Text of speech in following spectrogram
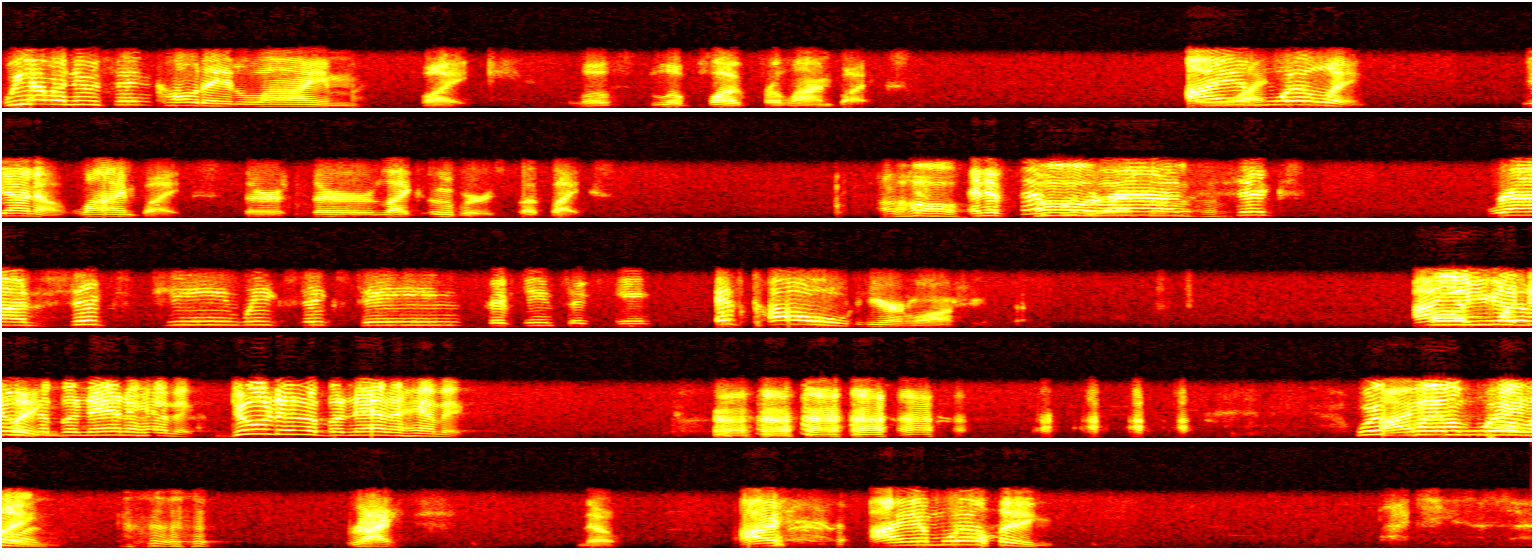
we have a new thing called a Lime bike. Little little plug for Lime bikes. A I am willing. Yeah, I know Lime bikes. They're they're like Ubers but bikes. Oh, And if this oh, was around awesome. six, around 16, week 16, 15, 16, it's cold here in Washington. I oh, you gotta do it in a banana hammock. Do it in a banana hammock with I am willing. right. No. I I am willing. My Jesus.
